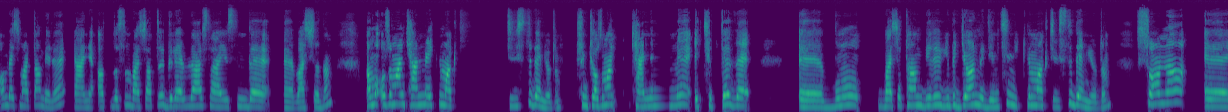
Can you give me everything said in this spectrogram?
15 Mart'tan beri yani Atlas'ın başlattığı grevler sayesinde başladım. Ama o zaman kendime iklim aktivisti demiyordum. Çünkü o zaman kendimi ekipte ve e, bunu başlatan biri gibi görmediğim için iklim aktivisti demiyordum. Sonra e,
